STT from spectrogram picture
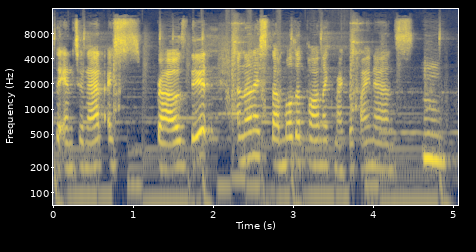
the internet. I browsed it and then I stumbled upon like microfinance. Mm.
